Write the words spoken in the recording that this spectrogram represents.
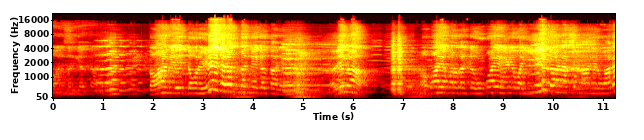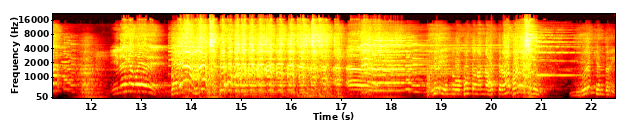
ಮನಸ್ಸನ್ನು ಗೆಲ್ತಾನೆ ತಾಳ್ಮೆ ಇದ್ದವನು ಇಡೀ ಜಗತ್ತನ್ನೇ ಗೆಲ್ತಾನೆ. ನರೇಂದ್ರ, ಅಪಾಯ ಬರದಂತೆ ಉಪಾಯ ಹೇಳುವ ಈ ಕಾರಣಕ್ಕೆ ನಾನಿರುವಾಗ ನಿನಗೆ ಭಯವೇ. ಭಯ? ಎನ್ನುವ ಭೂತ ನನ್ನ ಹತ್ತಿರ ಬರಬಹುದು ಏಕೆಂದರೆ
